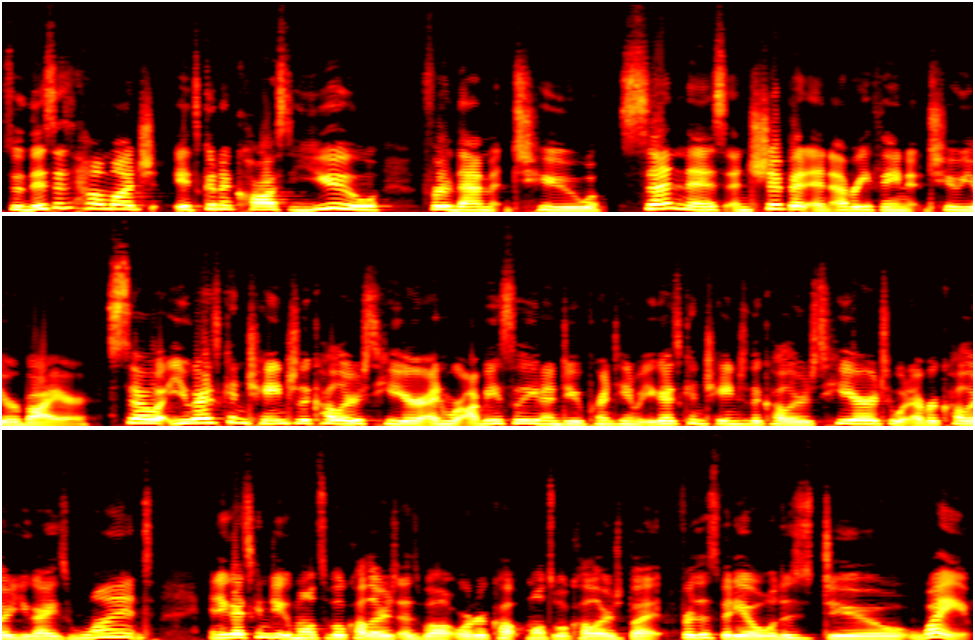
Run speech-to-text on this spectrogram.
So this is how much it's going to cost you for them to send this and ship it and everything to your buyer. So you guys can change the colors here and we're obviously going to do printing, but you guys can change the colors here to whatever color you guys want. And you guys can do multiple colors as well, order co multiple colors, but for this video, we'll just do white.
